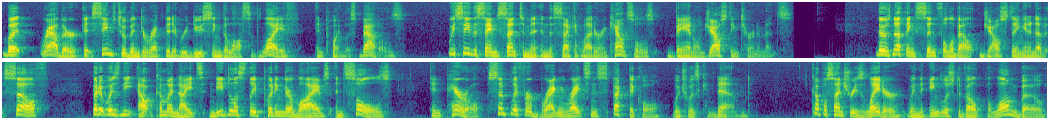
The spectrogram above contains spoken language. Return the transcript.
but rather it seems to have been directed at reducing the loss of life in pointless battles. We see the same sentiment in the Second Lateran Council's ban on jousting tournaments. There was nothing sinful about jousting in and of itself, but it was the outcome of knights needlessly putting their lives and souls in peril simply for bragging rights and spectacle, which was condemned. A couple centuries later, when the English developed the longbow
